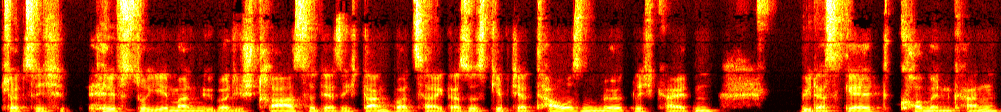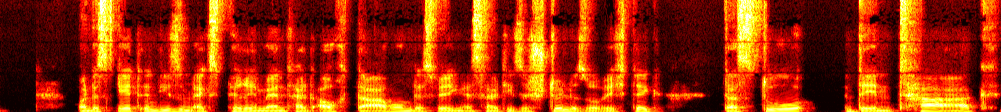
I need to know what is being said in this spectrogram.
Plötzlich hilfst du jemandem über die Straße, der sich dankbar zeigt. Also es gibt ja tausend Möglichkeiten, wie das Geld kommen kann. Und es geht in diesem Experiment halt auch darum, deswegen ist halt diese Stille so wichtig, dass du den Tag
